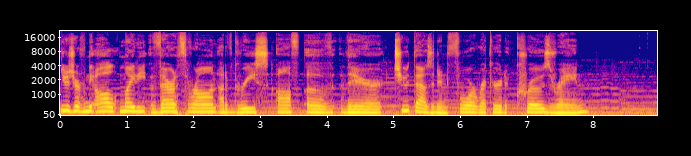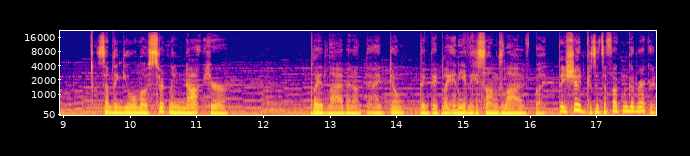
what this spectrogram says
You just heard from the almighty Varathron out of Greece off of their 2004 record Crow's Reign. Something you will most certainly not hear played live. I don't I don't think they play any of these songs live, but they should because it's a fucking good record.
